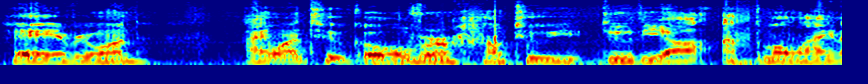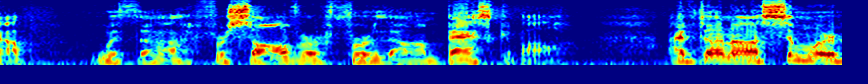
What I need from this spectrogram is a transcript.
Hey everyone, I want to go over how to do the uh, optimal lineup with uh, for Solver for the um, basketball. I've done uh, similar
